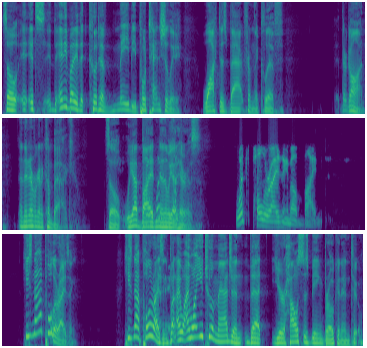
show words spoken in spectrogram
So it- it's anybody that could have maybe potentially walked us back from the cliff. They're gone, and they're never going to come back. So we got Biden, and then we got Harris. What's polarizing about Biden? He's not polarizing. He's not polarizing, but I, I want you to imagine that your house is being broken into,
